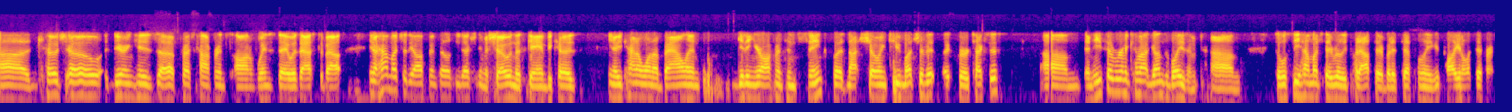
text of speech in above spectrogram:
Uh, Coach O, during his uh, press conference on Wednesday, was asked about you know, how much of the offense LSU is actually going to show in this game because, you know, you kind of want to balance getting your offense in sync, but not showing too much of it for Texas. Um, and he said we're going to come out guns blazing. Um, so we'll see how much they really put out there, but it's definitely probably going to look different.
